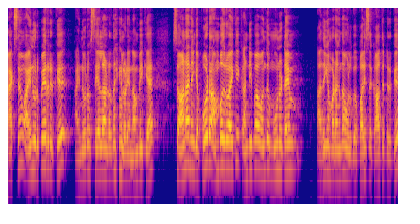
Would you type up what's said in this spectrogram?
மேக்ஸிமம் ஐநூறு பேர் இருக்குது ஐநூறும் சேலான்றது தான் எங்களுடைய நம்பிக்கை. ஸோ ஆனால் நீங்கள் போடுற ஐம்பது ரூபாய்க்கு கண்டிப்பாக வந்து மூணு டைம் அதிக மடங்கு தான் உங்களுக்கு பரிசு காத்துட்ருக்கு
